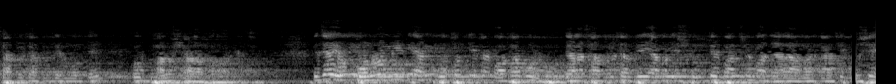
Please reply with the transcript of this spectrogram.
ছাত্রছাত্রীদের মধ্যে খুব ভালো সাড়া পাওয়া গেছে। তো যাই হোক, পনেরো মিনিটে আমি প্রথম যেটা কথা বলব, যারা ছাত্রছাত্রী আমাদের বা যারা আমার কাছে বসে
